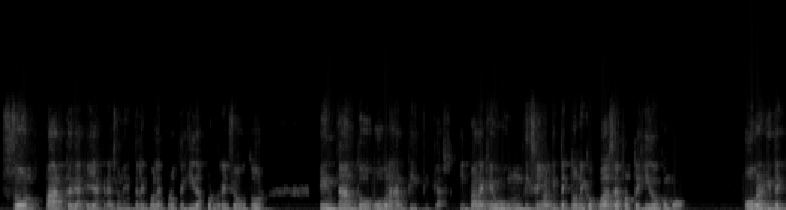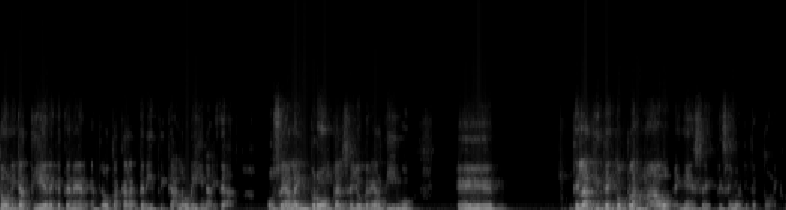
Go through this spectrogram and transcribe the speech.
son parte de aquellas creaciones intelectuales protegidas por derecho de autor en tanto obras artísticas. Y para que un diseño arquitectónico pueda ser protegido como obra arquitectónica, tiene que tener, entre otras características, la originalidad. O sea, la impronta, el sello creativo eh, del arquitecto plasmado en ese diseño arquitectónico.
